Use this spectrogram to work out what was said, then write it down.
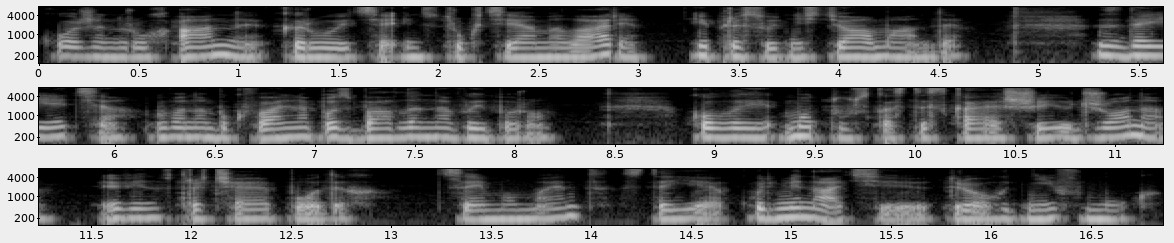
Кожен рух Анни керується інструкціями Ларі і присутністю Аманди. Здається, вона буквально позбавлена вибору. Коли мотузка стискає шию Джона, він втрачає подих. Цей момент стає кульмінацією трьох днів мук.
